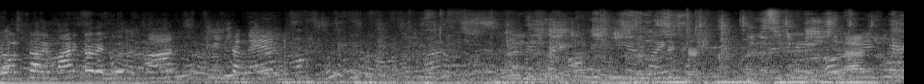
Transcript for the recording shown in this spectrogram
bolsa de marca de Louis Vuitton, Chanel. Five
